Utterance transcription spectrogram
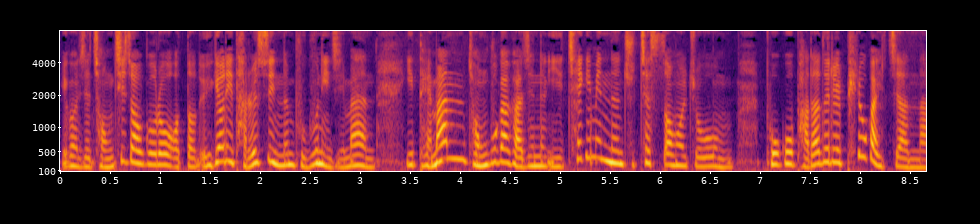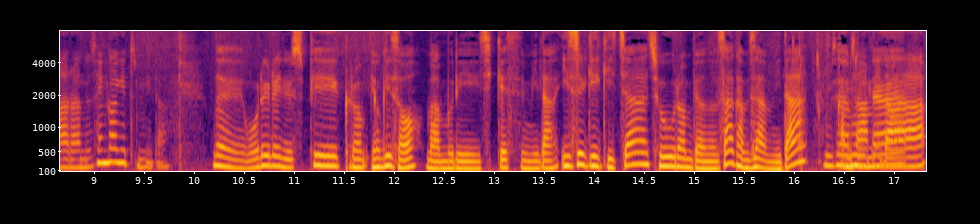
이건 이제 정치적으로 어떤 의견이 다를 수 있는 부분이지만 이 대만 정부가 가지는 이 책임 있는 주체성을 좀 보고 받아들일 필요가 있지 않나라는 생각이 듭니다. 네, 월요일의 뉴스픽 그럼 여기서 마무리 짓겠습니다. 이슬기 기자, 조우런 변호사 감사합니다. 감사합니다. 감사합니다.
